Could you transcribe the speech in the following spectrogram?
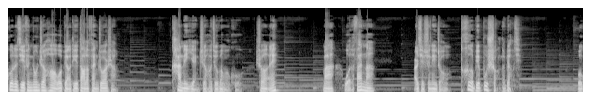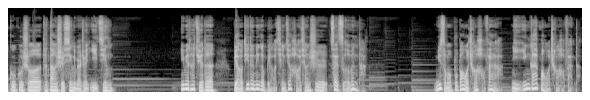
过了几分钟之后，我表弟到了饭桌上，看了一眼之后，就问我姑说：“哎，妈，我的饭呢？”而且是那种特别不爽的表情。我姑姑说，她当时心里边就一惊，因为她觉得表弟的那个表情就好像是在责问他：“你怎么不帮我盛好饭啊？你应该帮我盛好饭的。”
